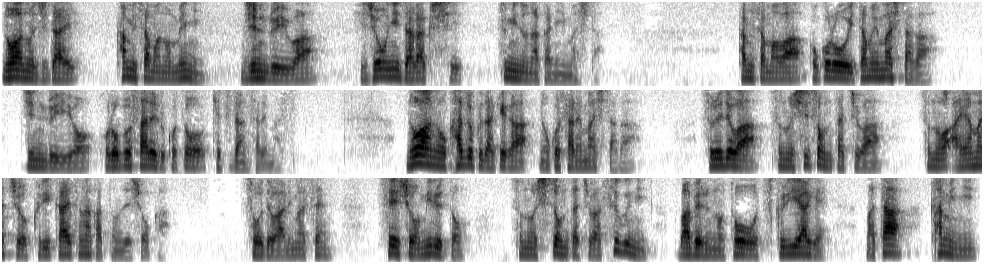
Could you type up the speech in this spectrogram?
ノアの時代神様の目に人類は非常に堕落し罪の中にいました。神様は心を痛めましたが人類を滅ぼされることを決断されます。ノアの家族だけが残されましたがそれではその子孫たちはその過ちを繰り返さなかったのでしょうか。そうではありません。聖書を見るとその子孫たちはすぐにバベルの塔を作り上げまた神に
